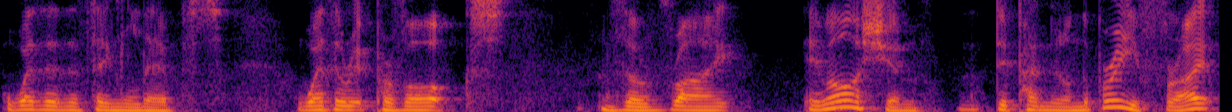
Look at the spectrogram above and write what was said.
whether the thing lives, whether it provokes the right emotion, depending on the brief, right?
